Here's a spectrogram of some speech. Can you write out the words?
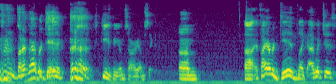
but if I ever did, excuse me, I'm sorry, I'm sick. Um, uh, if I ever did, like I would just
